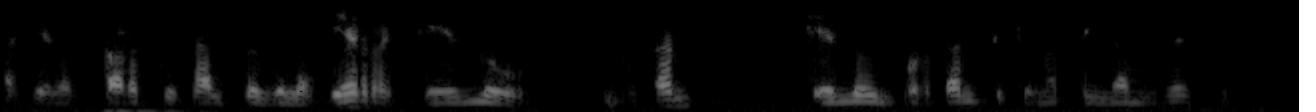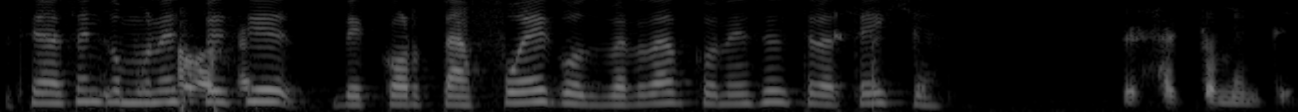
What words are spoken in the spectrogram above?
hacia las partes altas de la sierra, que es lo importante, que es lo importante que no tengamos esto. Se hacen como una especie de cortafuegos, ¿verdad? Con esa estrategia. Exactamente.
